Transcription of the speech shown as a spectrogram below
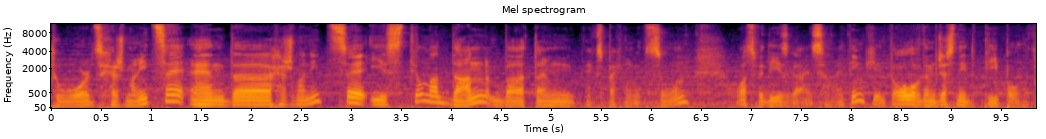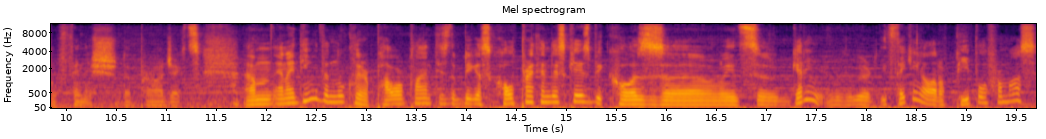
towards Heřmanice, and uh, Heřmanice is still not done, but I'm expecting it soon. What's with these guys? I think it, all of them just need people to finish the projects. Um, and I think the nuclear power plant is the biggest culprit in this case because uh, it's uh, getting, it's taking a lot of people from us.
